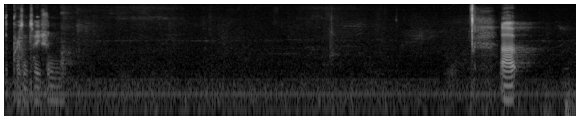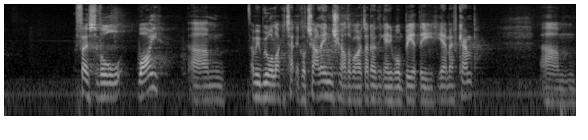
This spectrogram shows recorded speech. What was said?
the presentation. Uh, first of all, why? Um, I mean, we all like a technical challenge, otherwise I don't think anyone would be at the EMF camp. Um,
